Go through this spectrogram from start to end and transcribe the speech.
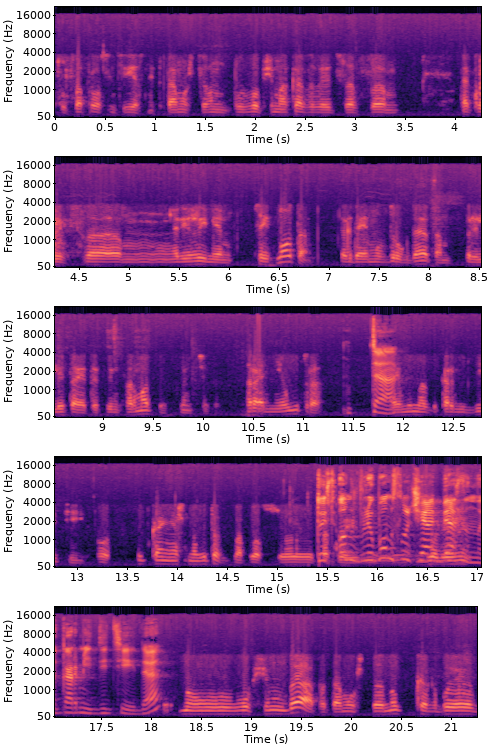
тут вопрос интересный, потому что он, в общем, оказывается в э, такой в, э, режиме цейтнота, когда ему вдруг, да, там прилетает эта информация, раннее утро, так. а ему надо кормить детей. Вот. Тут, конечно, вот этот вопрос. Э, То есть он в любом случае более... обязан накормить детей, да? Ну, в общем, да, потому что, ну, как бы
